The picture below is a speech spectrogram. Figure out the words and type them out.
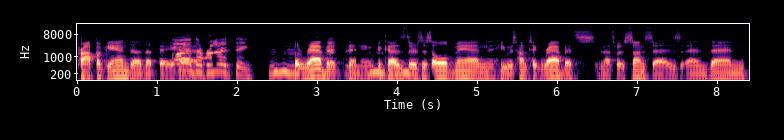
propaganda that they oh, had the rabbit thing. Mhm. the rabbit That's it. thing because Mhm. there's this old man he was hunting rabbits and that's what his son says and then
